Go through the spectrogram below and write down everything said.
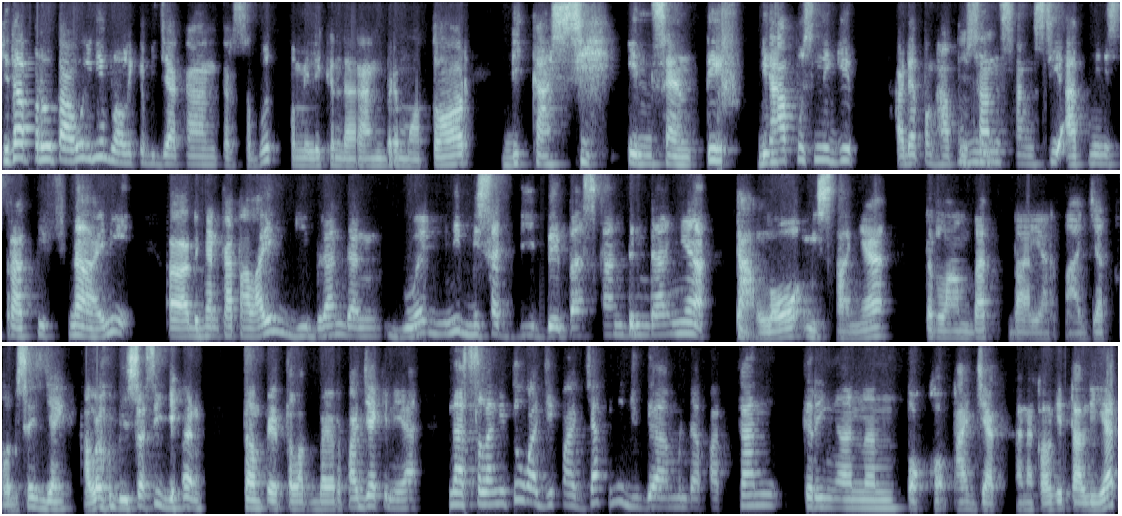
Kita perlu tahu ini melalui kebijakan tersebut, pemilik kendaraan bermotor dikasih insentif, dihapus nih Gib, ada penghapusan hmm. sanksi administratif. Nah ini uh, dengan kata lain Gibran dan gue ini bisa dibebaskan dendanya kalau misalnya terlambat bayar pajak. Kalau bisa jangan, kalau bisa sih jangan sampai telat bayar pajak ini ya. Nah, selain itu wajib pajak ini juga mendapatkan keringanan pokok pajak. Karena kalau kita lihat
